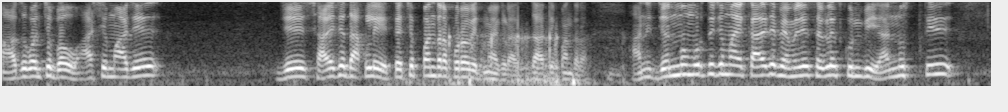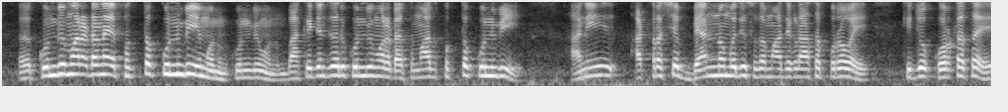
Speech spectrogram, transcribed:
आजोबांचे भाऊ असे माझे जे शाळेचे दाखले त्याचे पंधरा पुरावे आहेत माझ्याकडे आज दहा ते पंधरा. आणि जन्ममूर्तीचे माझे काळच्या फॅमिली सगळेच कुणबी आणि नुसती कुणबी मराठा नाही फक्त कुणबी म्हणून कुणबी म्हणून. बाकीच्यांचे जरी कुणबी मराठा असतं माझं फक्त कुणबी. आणि अठराशे ब्याण्णवमध्ये सुद्धा माझ्याकडे असा पुरावा आहे की जो कोर्टाचा आहे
